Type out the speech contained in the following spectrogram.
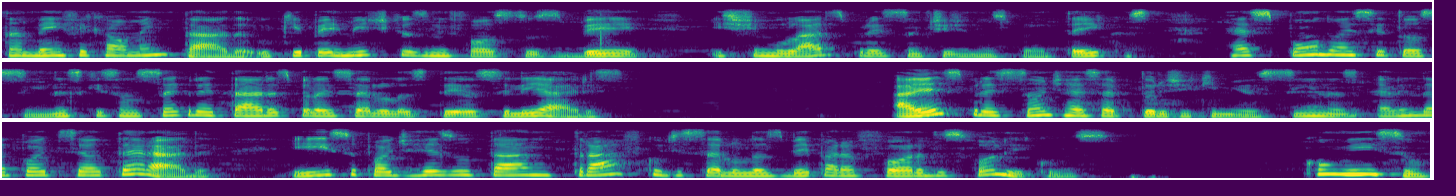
também fica aumentada, o que permite que os linfócitos B, estimulados por esses antígenos proteicos, respondam às citocinas que são secretadas pelas células T auxiliares. A expressão de receptores de quimiocinas ainda pode ser alterada, e isso pode resultar no tráfego de células B para fora dos folículos. Com isso,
